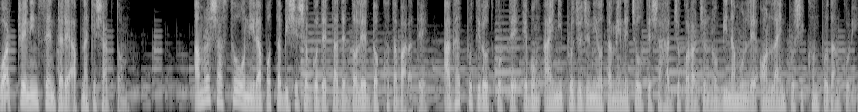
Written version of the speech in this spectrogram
ওয়ার্ক ট্রেনিং সেন্টারে আপনাকে স্বাগতম। আমরা স্বাস্থ্য ও নিরাপত্তা বিশেষজ্ঞদের তাদের দলের দক্ষতা বাড়াতে, আঘাত প্রতিরোধ করতে এবং আইনি প্রয়োজনীয়তা মেনে চলতে সাহায্য করার জন্য বিনামূল্যে অনলাইন প্রশিক্ষণ প্রদান করি।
